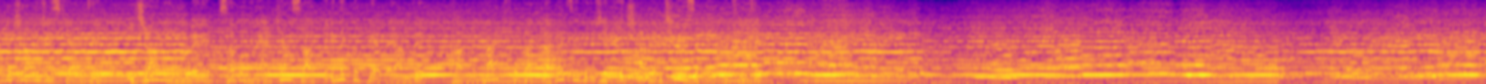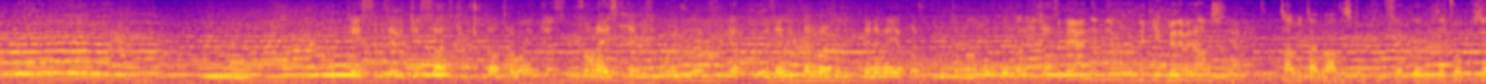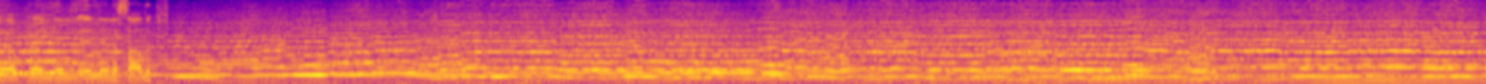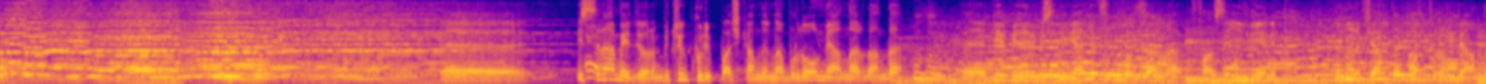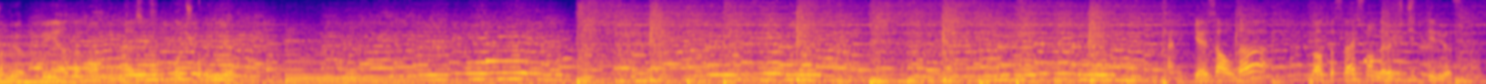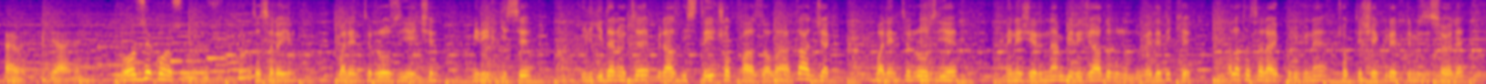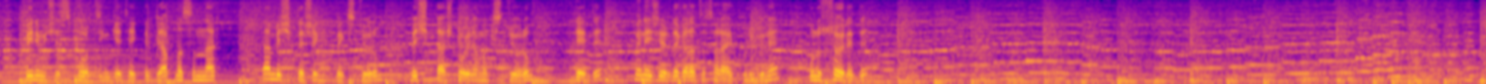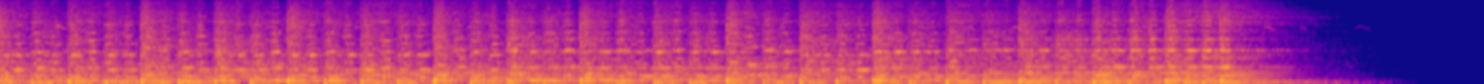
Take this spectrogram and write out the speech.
büyük yaşanmışız geldi. İcra memurları sabahın erken saatlerinde kapıya dayandı. Kanunlar sokaklarda edilecek eşyalar için hazır bekletildi. Tesisimize gideceğiz. Saat iki buçukta antrenman yapacağız. Sonra eskiden bizim oyuncularımızın yaptığı özellikler vardı. Menemen yapardık, yumurta falan yapardık. Onları yiyeceğiz. Beğendin değil mi? Buradaki menemene alıştın yani. Tabii tabii alıştım. Türk şeflerimiz de çok güzel yapıyor. Ellerine, ellerine sağlık. İstirham ediyorum bütün kulüp başkanlarına, burada olmayanlardan da e, birbirlerimizin ilgilendiği futbolcularla fazla ilgilenip bunların fiyatlarını arttırmanın bir anlamı yok. Dünyada on binlerce futbolcu oynuyor. Yani Gezal'da Galatasaray son derece ciddi diyorsun. Evet yani. Rozya konusunda da ciddi. Galatasaray'ın Valentin Rozier için bir ilgisi, ilgiden öte biraz isteği çok fazla vardı. Ancak Valentin Rozier menajerinden bir ricada bulundu ve dedi ki Galatasaray kulübüne çok teşekkür ettiğimizi söyle. Benim için Sporting'e teklif yapmasınlar. Ben Beşiktaş'a gitmek istiyorum. Beşiktaş'ta oynamak istiyorum dedi. Menajeri de Galatasaray kulübüne bunu söyledi.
